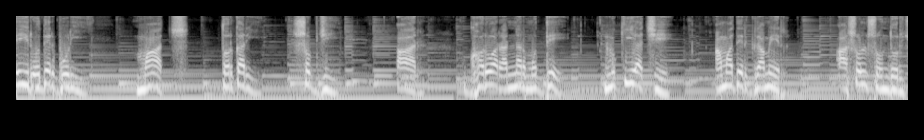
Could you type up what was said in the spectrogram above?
এই রোদের বড়ি, মাছ, তরকারি, সবজি আর ঘরোয়া রান্নার মধ্যে লুকিয়ে আছে আমাদের গ্রামের আসল সৌন্দর্য।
